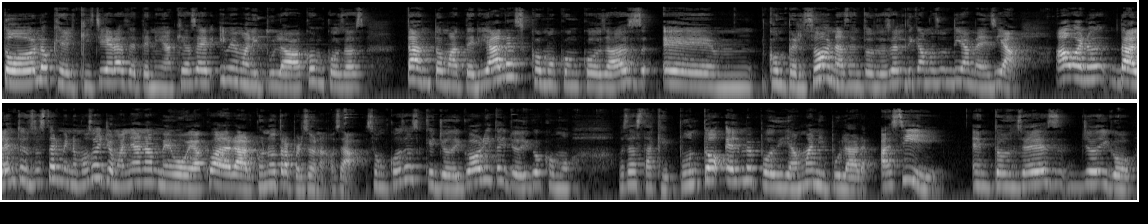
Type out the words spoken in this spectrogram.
todo lo que él quisiera se tenía que hacer y me manipulaba con cosas tanto materiales como con cosas, em, con personas. Entonces él, digamos, un día me decía, ah, bueno, dale, entonces terminemos hoy, yo mañana me voy a cuadrar con otra persona. O sea, son cosas que yo digo ahorita y yo digo como, o sea, hasta qué punto él me podía manipular así. Entonces yo digo,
